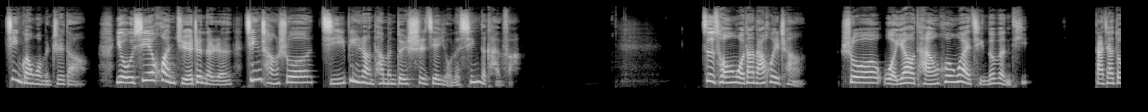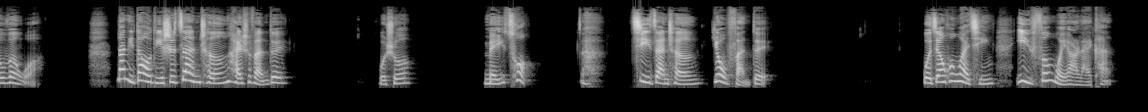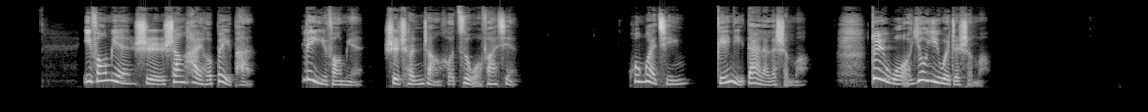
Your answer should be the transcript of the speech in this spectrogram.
尽管我们知道，有些患绝症的人经常说疾病让他们对世界有了新的看法。自从我到达会场，说我要谈婚外情的问题，大家都问我：“那你到底是赞成还是反对？”我说：“没错，既赞成又反对。”我将婚外情一分为二来看。一方面是伤害和背叛，另一方面是成长和自我发现。婚外情给你带来了什么？对我又意味着什么？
